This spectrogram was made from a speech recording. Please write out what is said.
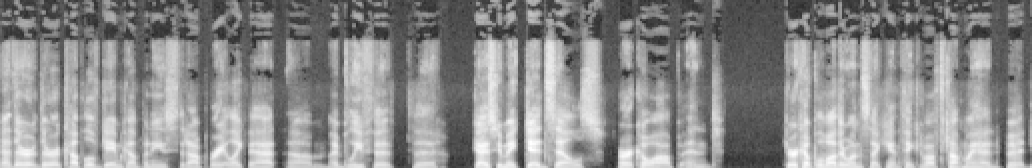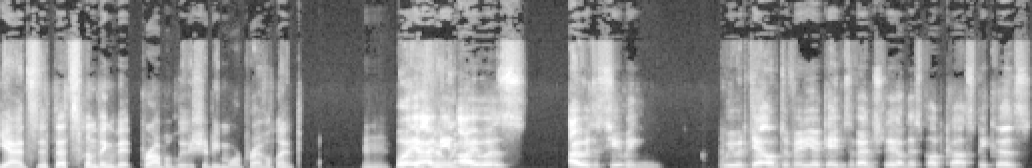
Yeah, there there are a couple of game companies that operate like that. Um, I believe that the guys who make Dead Cells are a co-op, and there are a couple of other ones I can't think of off the top of my head. But yeah, it's it, that's something that probably should be more prevalent. Well, yeah, I mean, Definitely I was, I was assuming we would get onto video games eventually on this podcast because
